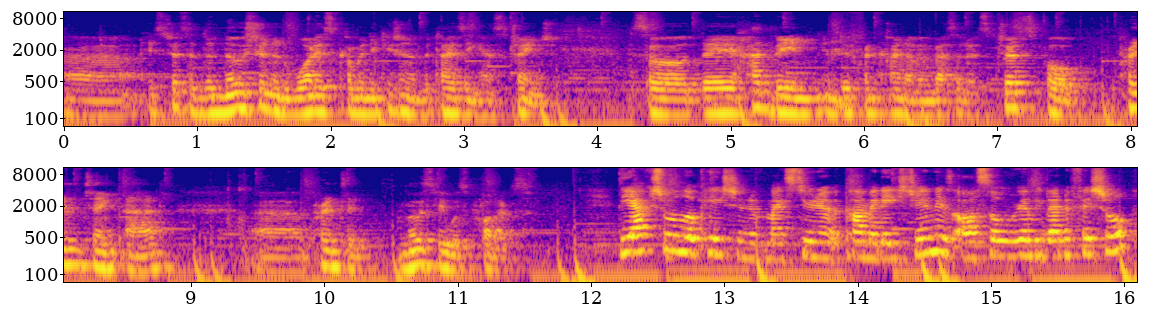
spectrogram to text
Uh, it's just that the notion and what is communication advertising has changed. So they had been in different kind of ambassadors just for printing ad, uh, printed mostly with products. The actual location of my student accommodation is also really beneficial.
